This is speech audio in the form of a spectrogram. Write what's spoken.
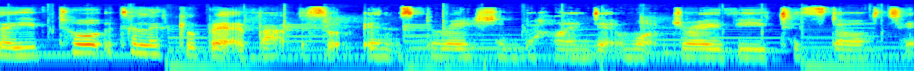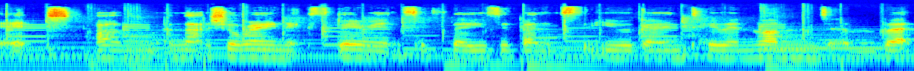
So you've talked a little bit about the sort of inspiration behind it and what drove you to start it, um, and that's your own experience of those events that you were going to in London. But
